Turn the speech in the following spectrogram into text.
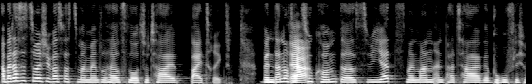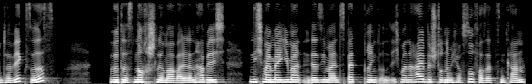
aber das ist zum Beispiel was, was zu meinem Mental Health Load total beiträgt. Wenn dann noch ja. dazu kommt, dass wie jetzt mein Mann ein paar Tage beruflich unterwegs ist, wird es noch schlimmer, weil dann habe ich nicht mal mehr jemanden, der sie mal ins Bett bringt und ich mal eine halbe Stunde mich aufs Sofa setzen kann,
